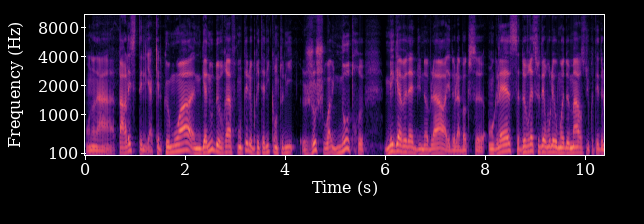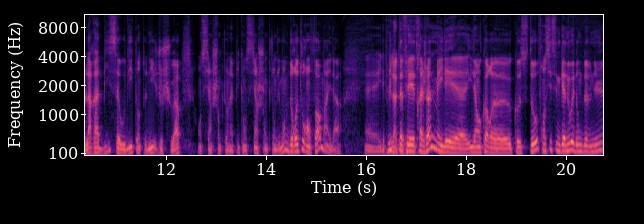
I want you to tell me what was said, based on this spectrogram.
On en a parlé, c'était il y a quelques mois. Ngannou devrait affronter le Britannique Anthony Joshua, une autre méga vedette du noblard et de la boxe anglaise. Ça devrait se dérouler au mois de mars du côté de l'Arabie Saoudite. Anthony Joshua, ancien champion olympique, ancien champion du monde, de retour en forme. Hein. il a euh, il est plus tout à fait très jeune, mais il est, euh, il est encore euh, costaud. Francis Ngannou est donc devenu,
